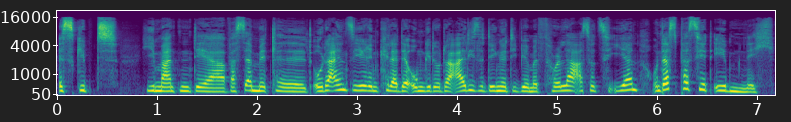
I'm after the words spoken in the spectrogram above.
es gibt jemanden, der was ermittelt oder ein Serienkiller, der umgeht oder all diese Dinge, die wir mit Thriller assoziieren. Und das passiert eben nicht.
